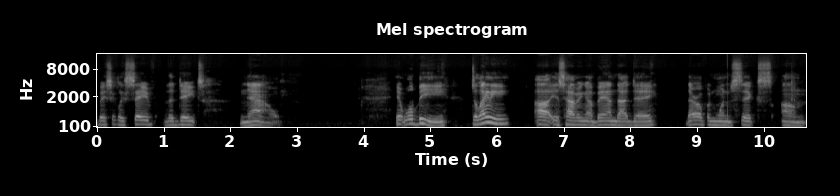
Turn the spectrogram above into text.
basically save the date now. It will be Delaney uh, is having a band that day. They're open one to six. Um,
